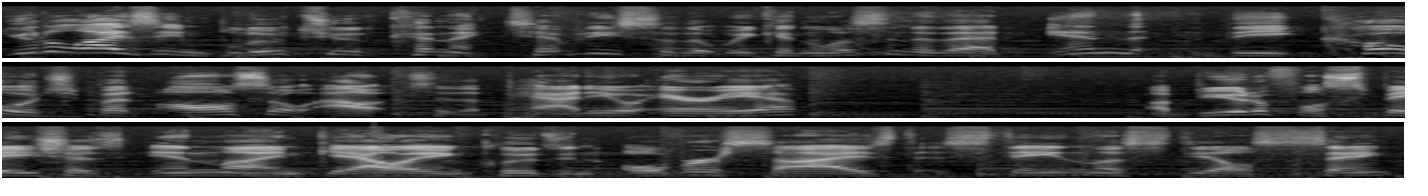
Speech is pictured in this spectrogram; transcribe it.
utilizing Bluetooth connectivity so that we can listen to that in the coach but also out to the patio area. A beautiful, spacious inline galley includes an oversized stainless steel sink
